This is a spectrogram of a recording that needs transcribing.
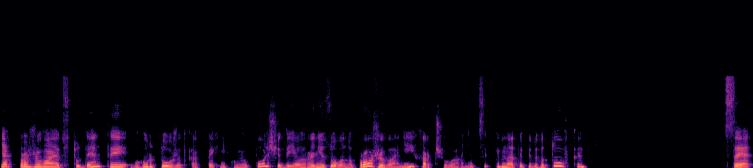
як проживають студенти в гуртожитках технікумів Польщі, де є організовано проживання і харчування. Це кімнати підготовки, це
